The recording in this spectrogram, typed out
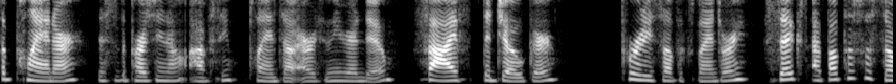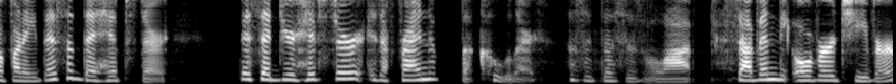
the planner. This is the person, you know, obviously plans out everything you're gonna do. Five, the joker. Pretty self explanatory. Six, I thought this was so funny. They said the hipster. They said your hipster is a friend, but cooler. I was like, this is a lot. Seven, the overachiever.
